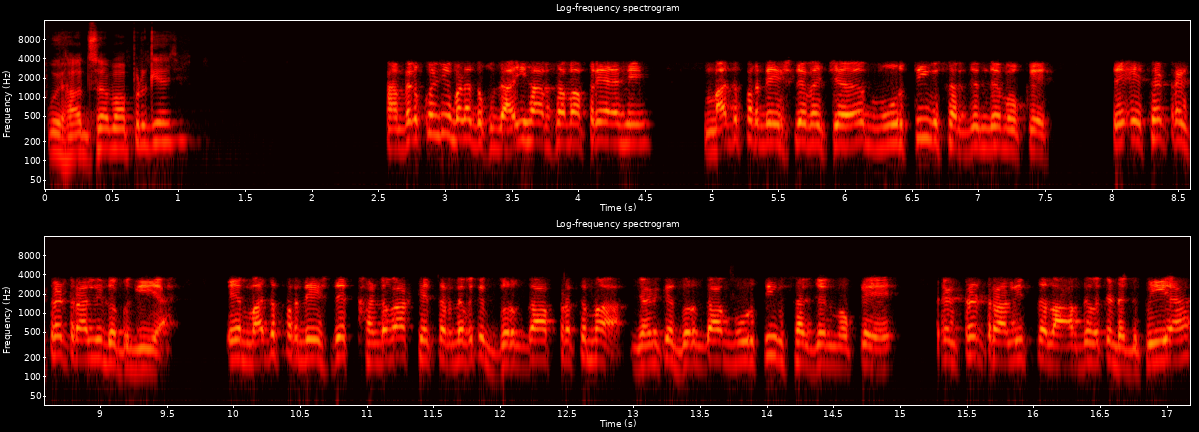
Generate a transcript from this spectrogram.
ਕੋਈ ਹਾਦਸਾ ਵਾਪਰ ਗਿਆ ਜੀ? ਹਾਂ ਬਿਲਕੁਲ ਜੀ ਬੜਾ ਦੁਖਦਾਈ ਹਾਦਸਾ ਵਾਪਰਿਆ ਇਹ। ਮੱਧ ਪ੍ਰਦੇਸ਼ ਦੇ ਵਿੱਚ ਮੂਰਤੀ ਵਿਸਰਜਨ ਦੇ ਮੌਕੇ ਤੇ ਇੱਥੇ ਟਰੈਕਟਰ ਟਰਾਲੀ ਡੁੱਬ ਗਈ ਹੈ ਇਹ ਮੱਧ ਪ੍ਰਦੇਸ਼ ਦੇ ਖੰਡਵਾ ਖੇਤਰ ਦੇ ਵਿੱਚ ਦੁਰਗਾ ਪ੍ਰਤਿਮਾ ਯਾਨੀ ਕਿ ਦੁਰਗਾ ਮੂਰਤੀ ਵਿਸਰਜਨ ਮੌਕੇ ਟਰੈਕਟਰ ਟਰਾਲੀ ਤਲਾਬ ਦੇ ਵਿੱਚ ਡਿੱਗ ਪਈ ਆ।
